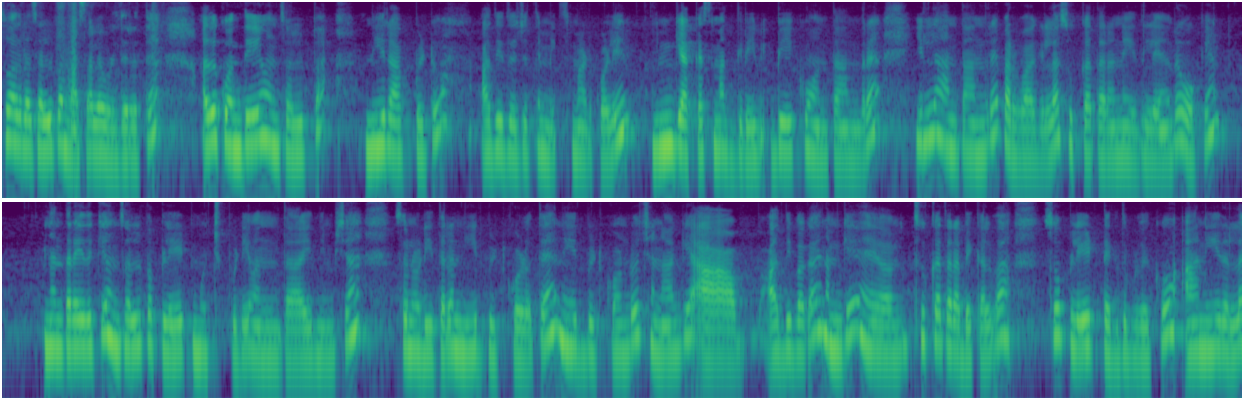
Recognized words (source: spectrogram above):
ಸೊ ಅದರ ಸ್ವಲ್ಪ ಮಸಾಲೆ ಉಳಿದಿರುತ್ತೆ. ಅದಕ್ಕೊಂದೇ ಒಂದು ಸ್ವಲ್ಪ ನೀರು ಹಾಕ್ಬಿಟ್ಟು ಅದು ಇದ್ರ ಜೊತೆ ಮಿಕ್ಸ್ ಮಾಡ್ಕೊಳ್ಳಿ. ನಿಮಗೆ ಅಕಸ್ಮಾತ್ ಗ್ರೇವಿ ಬೇಕು ಅಂತ ಅಂದರೆ, ಇಲ್ಲ ಅಂತ ಅಂದರೆ ಪರವಾಗಿಲ್ಲ. ಸುಕ್ಕ ಥರನೇ ಇರಲಿ ಅಂದರೆ ಓಕೆ. ನಂತರ ಇದಕ್ಕೆ ಒಂದು ಸ್ವಲ್ಪ ಪ್ಲೇಟ್ ಮುಚ್ಚಿಬಿಡಿ, ಒಂದು ಐದು ನಿಮಿಷ. ಸೊ, ನೋಡಿ, ಈ ಥರ ನೀರು ಬಿಟ್ಕೊಳ್ಳುತ್ತೆ. ನೀರು ಬಿಟ್ಕೊಂಡು ಚೆನ್ನಾಗಿ ಆ ಅದು ಇವಾಗ ನಮಗೆ ಸುಕ್ಕ ಥರ ಬೇಕಲ್ವಾ? ಸೊ ಪ್ಲೇಟ್ ತೆಗೆದು ಬಿಡಬೇಕು ಆ ನೀರೆಲ್ಲ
